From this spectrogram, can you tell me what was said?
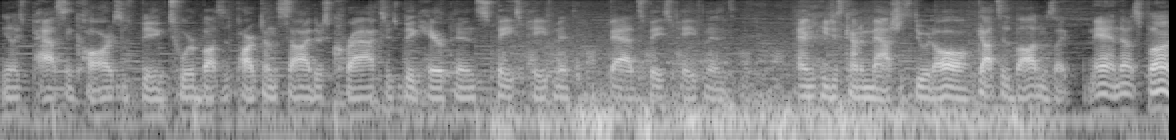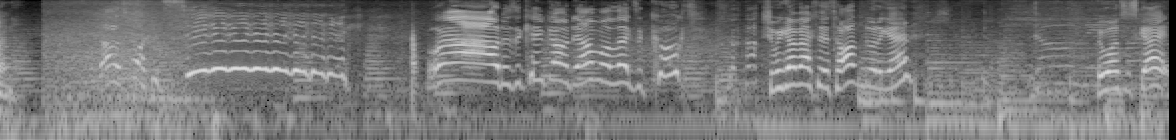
you know he's passing cars there's big tour buses parked on the side there's cracks there's big hairpins space pavement bad space pavement and he just kind of mashes through it all got to the bottom was like man that was fun That was fucking sick. Wow, does it keep going down? My legs are cooked. Should we go back to the top and do it again? Who wants to skate?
